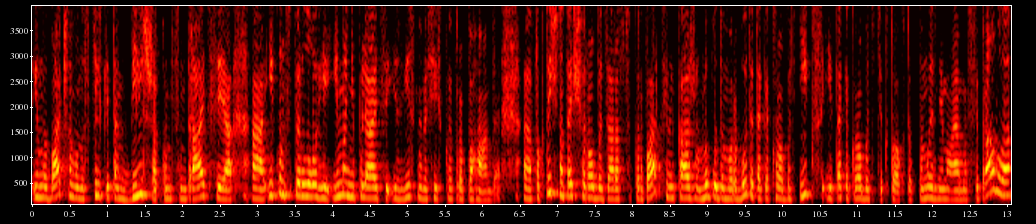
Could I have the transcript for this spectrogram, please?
і ми, бачимо наскільки там більша концентрація і конспірології, і маніпуляцій, і звісно російської пропаганди. Е, Фактично, те, що робить зараз Цукерберг, він каже: ми будемо робити так, як робить X і так, як робить TikTok. Тобто ми знімаємо всі правила,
